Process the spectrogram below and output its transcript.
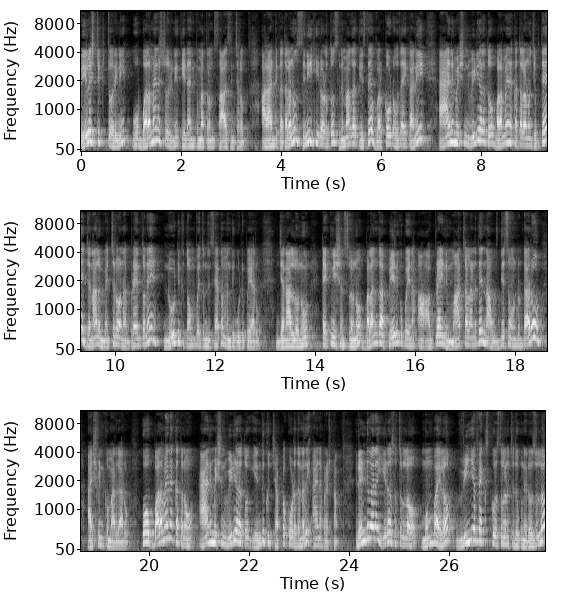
రియలిస్టిక్ స్టోరీని ఓ బలమైన స్టోరీని తీయడానికి మాత్రం సాహసించరు అలాంటి కథలను సినీ హీరోలతో సినిమాగా తీస్తే వర్కౌట్ అవుతాయి కానీ యానిమేషన్ వీడియోలతో బలమైన కథలను చెప్తే జనాలు మెచ్చరు అన్న అభిప్రాయంతోనే నూటికి తొంభై తొమ్మిది శాతం మంది ఉండిపోయారు జనాల్లోనూ టెక్నీషియన్స్లోనూ బలంగా పేరుకుపోయిన ఆ అభిప్రాయాన్ని మార్చాలన్నదే నా ఉద్దేశం అంటుంటారు అశ్విన్ కుమార్ గారు. ఓ బలమైన కథను యానిమేషన్ వీడియోలతో ఎందుకు చెప్పకూడదన్నది ఆయన ప్రశ్న. రెండు వేల ఏడవ సంవత్సరంలో ముంబైలో విఎఫ్ఎక్స్ కోర్సులను చదువుకునే రోజుల్లో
